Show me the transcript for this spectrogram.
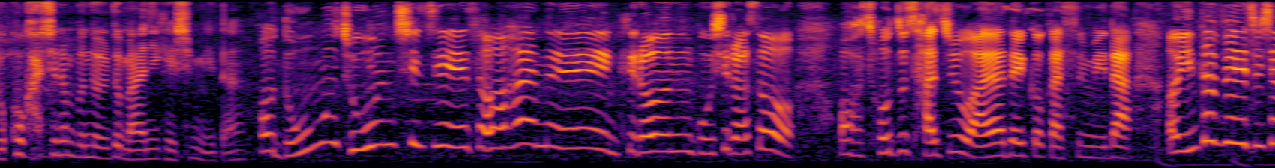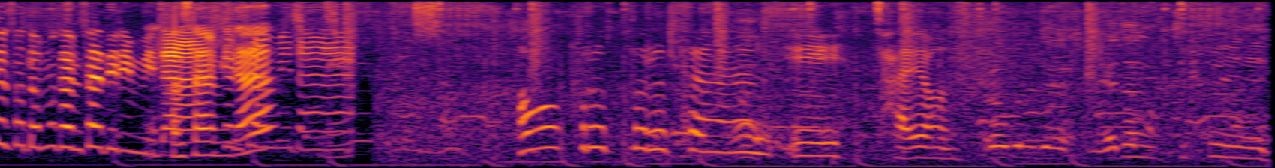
놓고 가시는 분들도 많이 계십니다. 어, 너무 좋은 취지에서 하는 그런 곳이라서 어, 저도 자주 와야 될 것 같습니다. 어, 인터뷰해 주셔서 너무 감사드립니다. 네, 감사합니다. 감사합니다. 어, 푸릇푸릇한 이 자연. 여러분들 예전 집주인이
